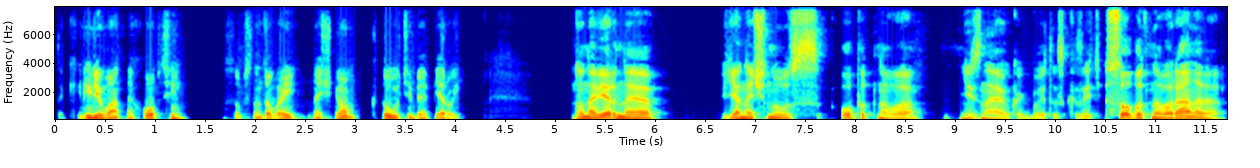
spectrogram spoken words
таких релевантных опций. Собственно, давай начнем. Кто у тебя первый? Ну, наверное, я начну с опытного, не знаю, как бы это сказать, с опытного раннера,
